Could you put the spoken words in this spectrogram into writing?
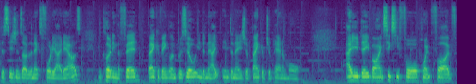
decisions over the next 48 hours, including the Fed, Bank of England, Brazil, Indonesia, Bank of Japan, and more. AUD buying 64.5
